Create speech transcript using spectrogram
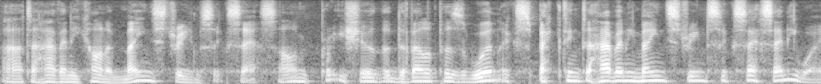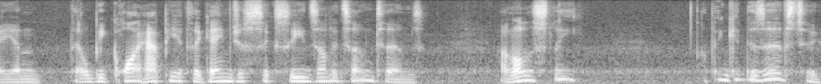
uh, to have any kind of mainstream success. I'm pretty sure the developers weren't expecting to have any mainstream success anyway, and they'll be quite happy if the game just succeeds on its own terms. And honestly, I think it deserves to.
